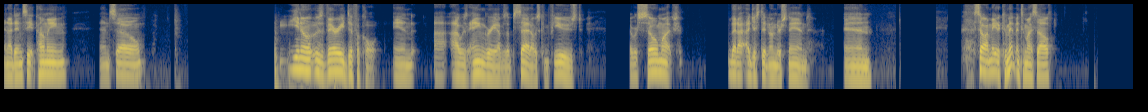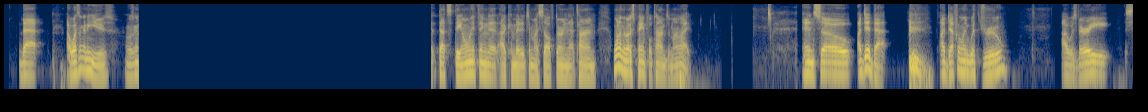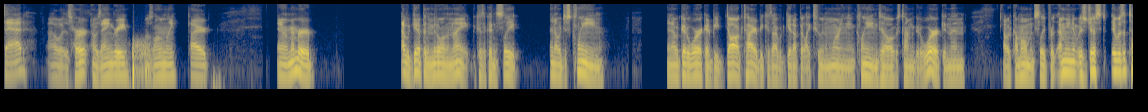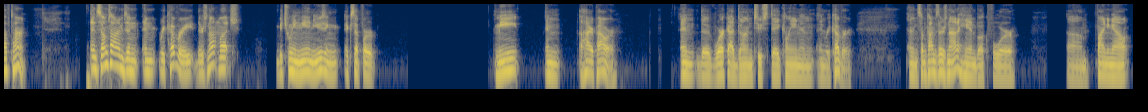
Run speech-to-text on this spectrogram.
and I didn't see it coming. And so you know, it was very difficult and uh, I was angry, I was upset, I was confused. There was so much that I, I just didn't understand. And so I made a commitment to myself that I wasn't going to use. I wasn't going that's the only thing that I committed to myself during that time, one of the most painful times of my life. And so I did that. I definitely withdrew I was very sad. I was hurt. I was angry. I was lonely, tired. And I remember I would get up in the middle of the night because I couldn't sleep and I would just clean. And I would go to work. I'd be dog tired because I would get up at like two in the morning and clean until it was time to go to work. And then I would come home and sleep for, I mean, it was just, it was a tough time. And sometimes in, in recovery, there's not much between me and using except for me and a higher power and the work I've done to stay clean and, and recover. And sometimes there's not a handbook for um, finding out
